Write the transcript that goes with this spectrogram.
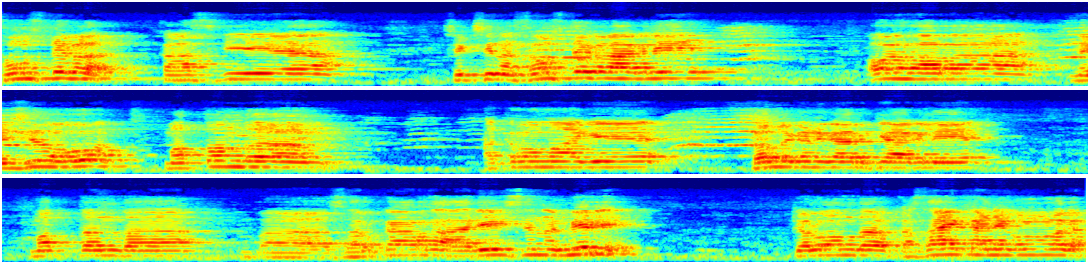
ಸಂಸ್ಥೆಗಳ, ಖಾಸಗಿ ಶಿಕ್ಷಣ ಸಂಸ್ಥೆಗಳಾಗಲಿ ಅವ್ಯವಹಾರ ನಡೆಸಿದವು. ಮತ್ತೊಂದು ಅಕ್ರಮವಾಗಿ ಕಲ್ಲು ಗಣಿಗಾರಿಕೆ ಆಗಲಿ, ಮತ್ತೊಂದು ಸರ್ಕಾರದ ಆದೇಶನ ಮೀರಿ ಕೆಲವೊಂದು ಕಸಾಯಿ ಖಾನೆಗಳೊಳಗೆ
